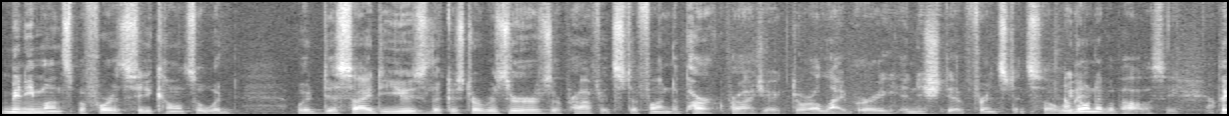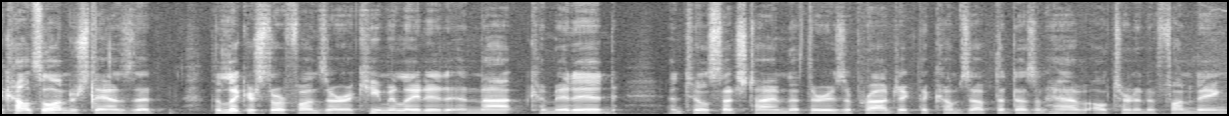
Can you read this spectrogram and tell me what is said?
many months before the city council would would decide to use liquor store reserves or profits to fund a park project or a library initiative, for instance. So we don't have a policy. The council understands that the liquor store funds are accumulated and not committed until such time that there is a project that comes up that doesn't have alternative funding.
